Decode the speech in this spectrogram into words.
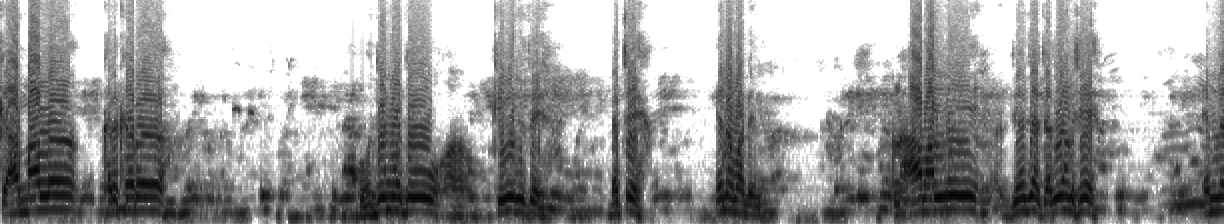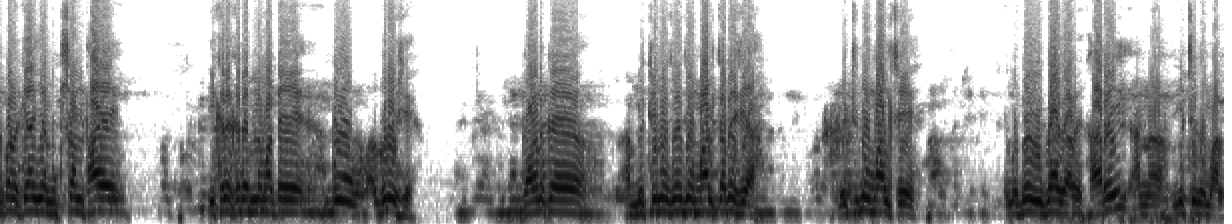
કે આ માલ ખરેખર વધુમાં વધુ કેવી રીતે બચે એના માટેની અને આ માલની જ્યાં જ્યાં ચરિયાણ છે, એમને પણ ક્યાં જ્યાં નુકસાન થાય, એ ખરેખર એમના માટે બહુ અઘરું છે. કારણ કે આ મીઠીમાં જ્યાં જ્યાં માલ ચરે છે, આ મીઠીનો માલ છે, એમાં બે વિભાગ આવે, ખારી અને મીઠીનો માલ.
